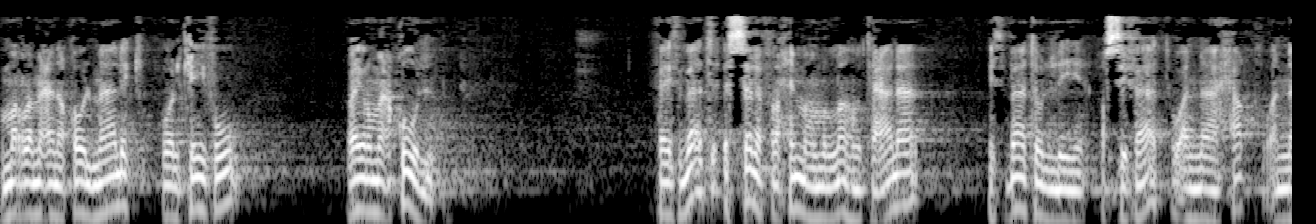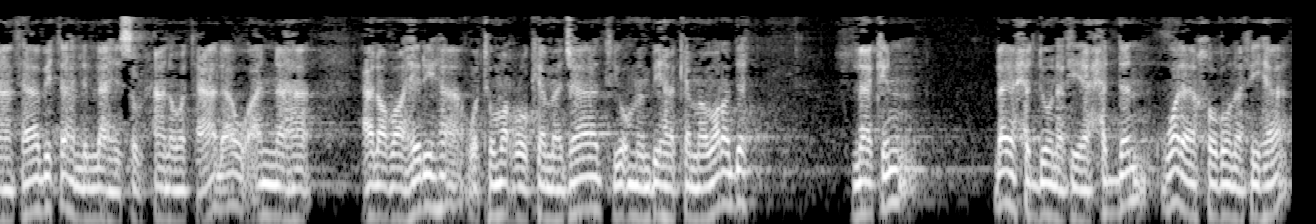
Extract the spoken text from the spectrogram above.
ومر معنا قول مالك والكيف غير معقول. فإثبات السلف رحمهم الله تعالى إثبات للصفات وأنها حق وأنها ثابتة لله سبحانه وتعالى وأنها على ظاهرها وتمر كما جاءت يؤمن بها كما وردت لكن لا يحدون فيها حدا ولا يخوضون فيها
